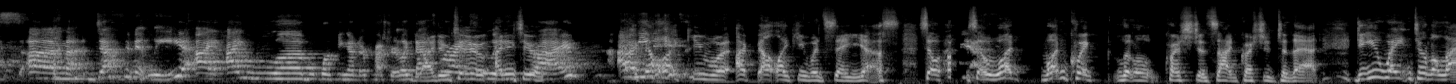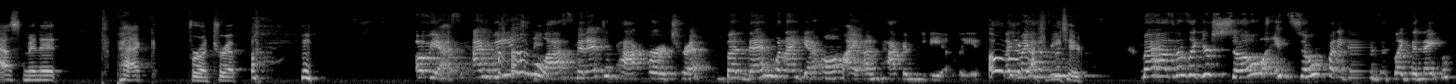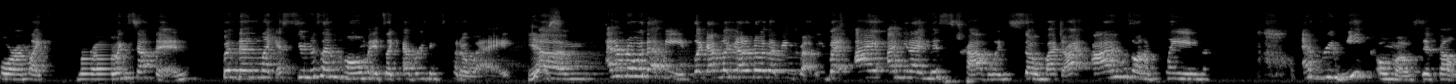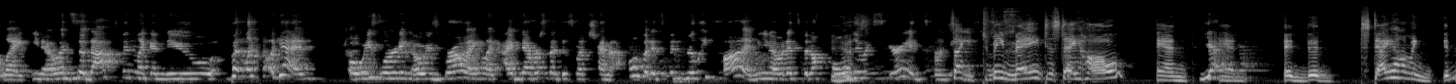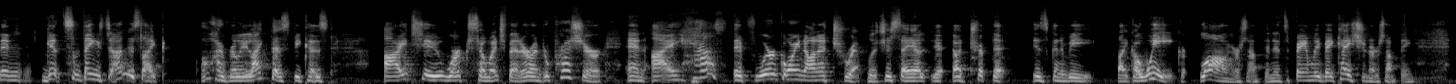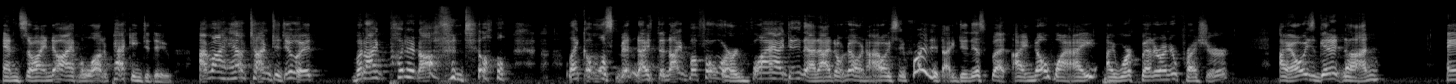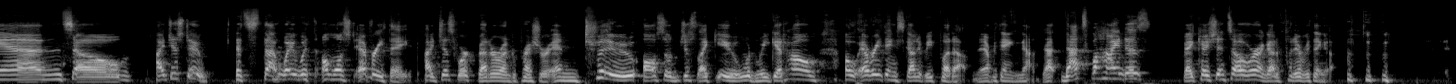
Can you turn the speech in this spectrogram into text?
um, definitely. I, I love working under pressure. Like that's yeah, I do too. I, I do too. I, I mean, felt like you would. I felt like you would say yes. So, oh, yeah. so one one quick little question, side question to that: Do you wait until the last minute to pack for a trip? Oh yes, I wait until the last minute to pack for a trip, but then when I get home, I unpack immediately. Oh like my, my gosh, husband, me too. My husband's like, "You're so." It's so funny because it's like the night before. I'm like throwing stuff in, but then, like, as soon as I'm home, it's like everything's put away. Yes. Um, I don't know what that means. Like, I'm like, I don't know what that means about me. But I, I mean, I miss traveling so much. I, I was on a plane every week almost. It felt like, you know, and so that's been like a new. But like again, always learning, always growing. Like I've never spent this much time at home, but it's been really fun, you know, and it's been a whole yes. new experience for me. It's like to be made to stay home and yeah. and, and then stay home and, and then get some things done is like oh, I really like this because I too work so much better under pressure. And I have, if we're going on a trip, let's just say a, a trip that is going to be like a week long or something, it's a family vacation or something. And so I know I have a lot of packing to do. I might have time to do it, but I put it off until like almost midnight the night before. And why I do that, I don't know. And I always say, why did I do this? But I know why. I work better under pressure. I always get it done. And so I just do it's that way with almost everything. I just work better under pressure. And two, also just like you, when we get home, oh, everything's got to be put up and everything. Now that that's behind us. Vacation's over. I got to put everything up.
